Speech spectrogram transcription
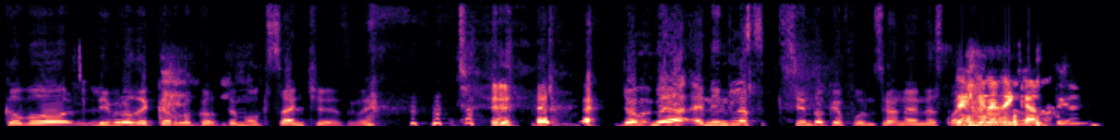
como libro de Carlos Cortemoc Sánchez, güey. Yo, mira, en inglés siento que funciona, en español. Sangre de campeón.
